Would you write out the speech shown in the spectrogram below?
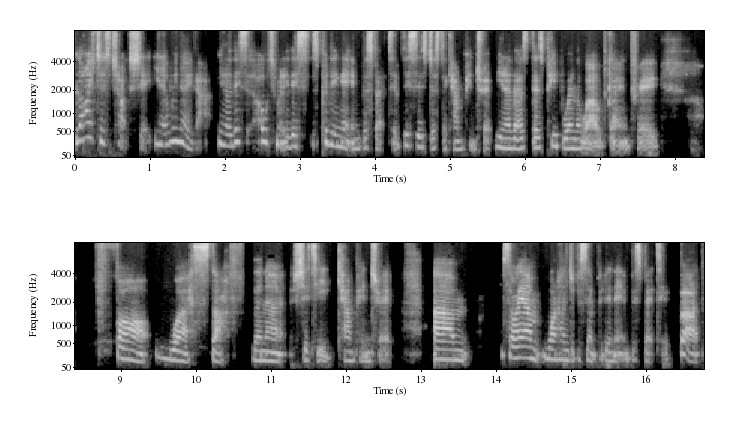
life just chucks shit. You know, we know that. You know, this ultimately, this is putting it in perspective. This is just a camping trip. You know, there's there's people in the world going through far worse stuff than a shitty camping trip. Um, so I am 100% putting it in perspective. But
